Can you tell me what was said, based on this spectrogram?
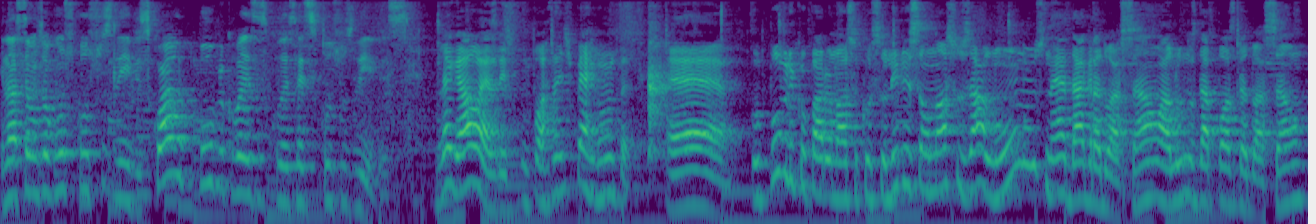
e nós temos alguns cursos livres. Qual é o público para esses, esses cursos livres? Legal, Wesley. Importante pergunta. É, o público para o nosso curso livre são nossos alunos né, da graduação, alunos da pós-graduação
